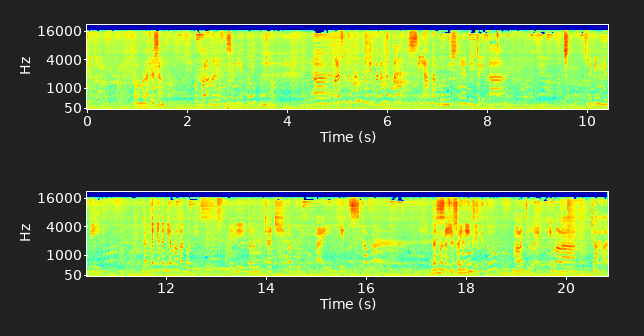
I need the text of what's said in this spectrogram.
gitu kalau Maleficent kalau Maleficent itu Maleficent itu kan menceritakan tentang si antagonisnya di cerita Sleeping Beauty. Tapi Ya. ternyata dia protagonis. Jadi don't judge a book by its cover. Dan Terus si Queen ini- Ingrid itu malah jelek. Eh malah jahat.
